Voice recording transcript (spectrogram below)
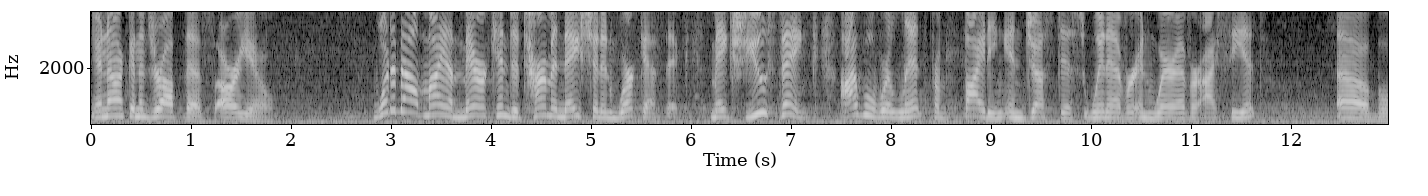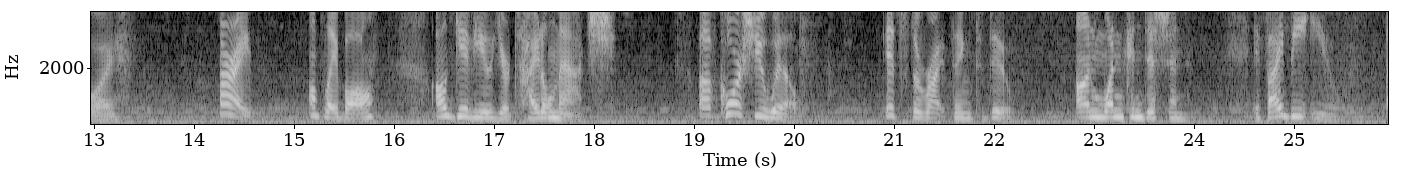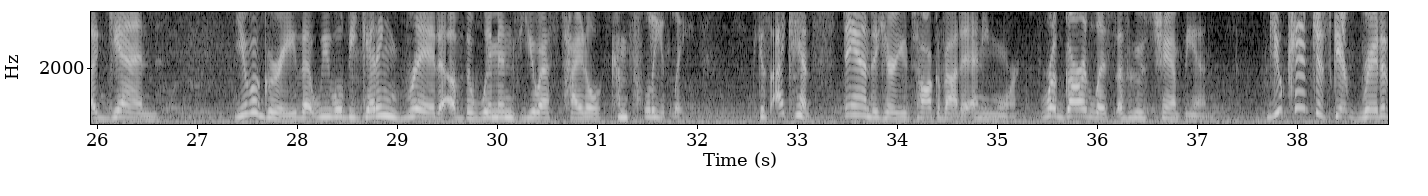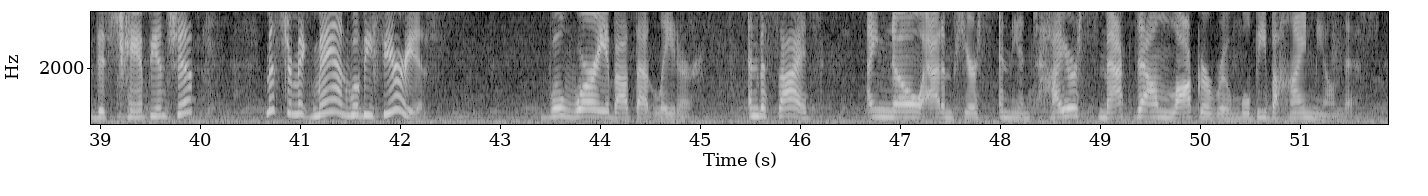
You're not gonna drop this, are you? What about my American determination and work ethic makes you think I will relent from fighting injustice whenever and wherever I see it? Oh boy. Alright, I'll play ball. I'll give you your title match. Of course you will. It's the right thing to do. On one condition. If I beat you, again, you agree that we will be getting rid of the women's US title completely. Because I can't stand to hear you talk about it anymore, regardless of who's champion. You can't just get rid of this championship. Mr. McMahon will be furious. We'll worry about that later. And besides, I know Adam Pearce and the entire SmackDown locker room will be behind me on this.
